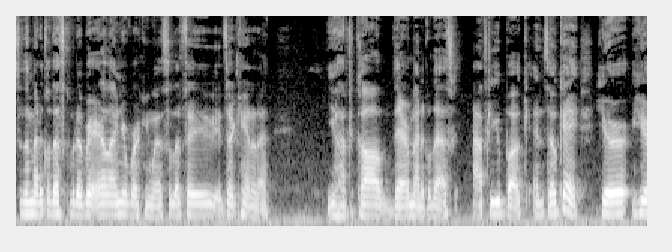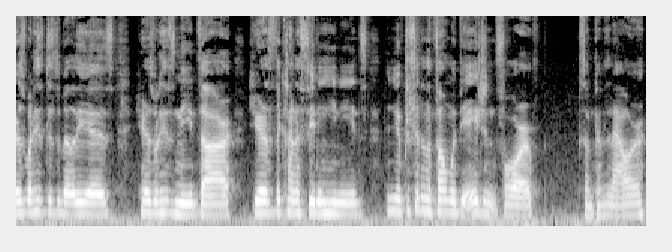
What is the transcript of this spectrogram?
So the medical desk of whatever airline you're working with. So let's say it's Air Canada. You have to call their medical desk after you book and say, okay, here, here's what his disability is. Here's what his needs are. Here's the kind of seating he needs. And you have to sit on the phone with the agent for sometimes an hour,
